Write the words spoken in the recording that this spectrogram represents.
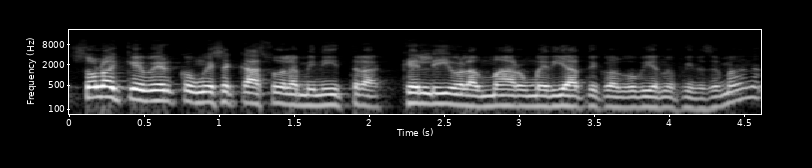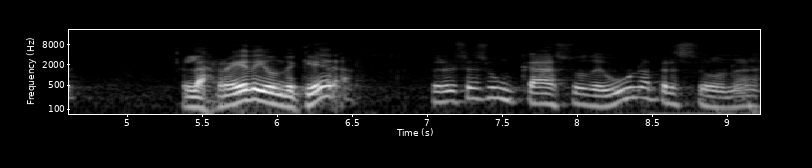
solo hay que ver con ese caso de la ministra qué lío le armaron mediático al gobierno el fin de semana. En las redes y donde quiera. Pero eso es un caso de una persona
